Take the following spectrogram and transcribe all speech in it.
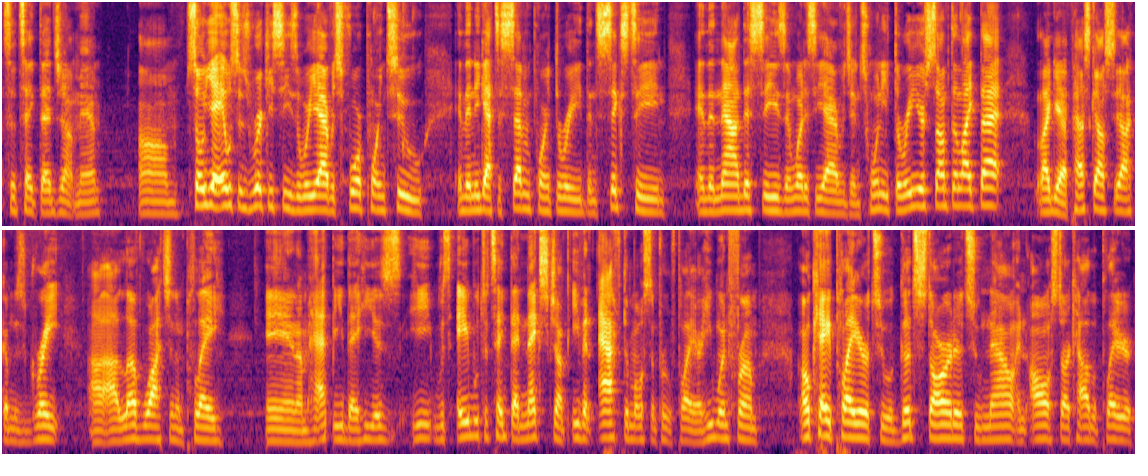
to take that jump, man. Um, so yeah, it was his rookie season where he averaged 4.2, and then he got to 7.3, then 16, and then now this season, what is he averaging? 23 or something like that. Like yeah, Pascal Siakam is great. I love watching him play, and I'm happy that he is he was able to take that next jump even after Most Improved Player. He went from okay player to a good starter to now an all-star caliber player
